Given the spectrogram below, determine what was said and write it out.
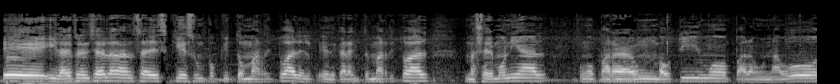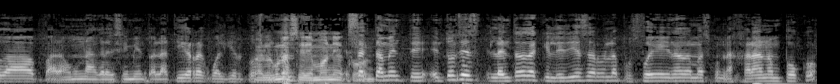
Eh, y la diferencia de la danza es que es un poquito más ritual, el, el carácter más ritual, más ceremonial, como para un bautismo, para una boda, para un agradecimiento a la tierra, cualquier cosa. Para alguna Entonces, ceremonia con... Exactamente. Entonces, la entrada que le di a esa rola pues fue nada más con la jarana un poco.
